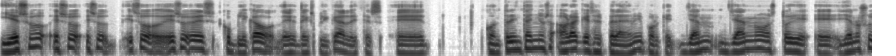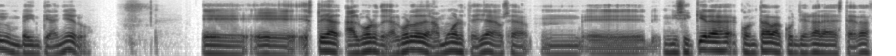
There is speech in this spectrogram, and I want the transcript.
y eso, eso, eso, eso, eso es complicado de, explicar. Dices, eh, con 30 años, ¿ahora qué se espera de mí? Porque ya, ya no estoy, eh, ya no soy un veinteañero. Eh, estoy al, borde, al borde de la muerte ya. O sea, mm, ni siquiera contaba con llegar a esta edad.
